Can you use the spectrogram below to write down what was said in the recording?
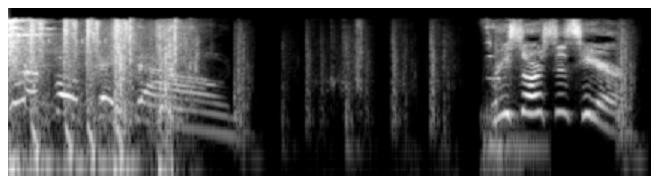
Triple takedown! Resources here.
